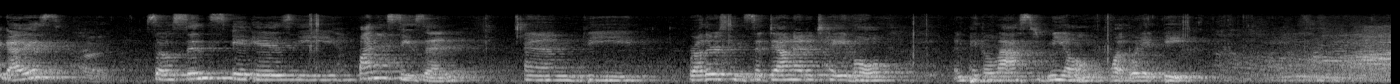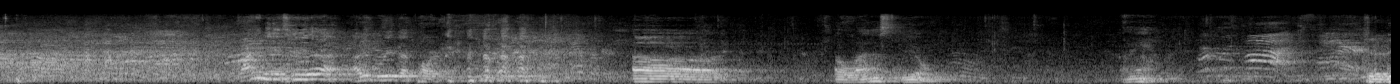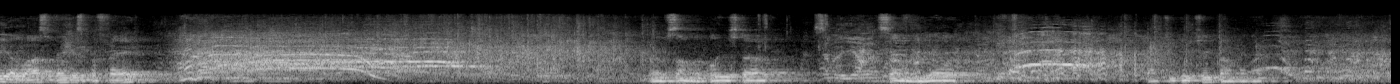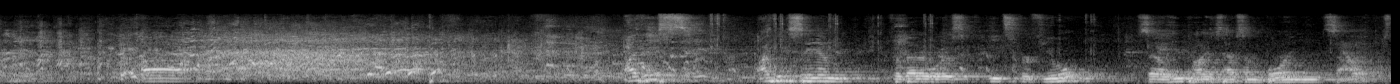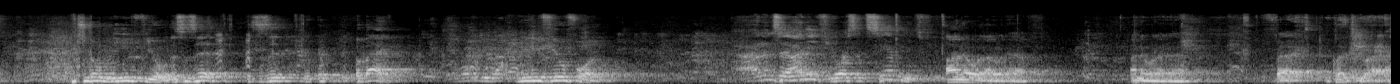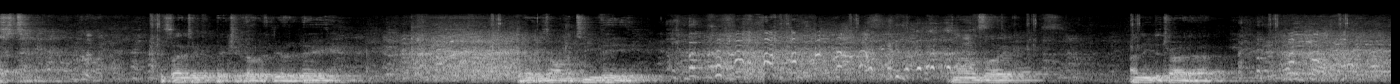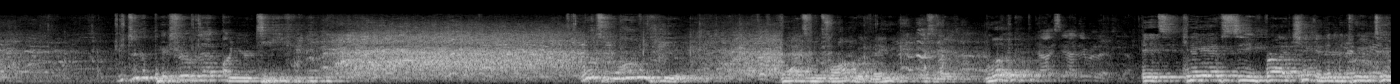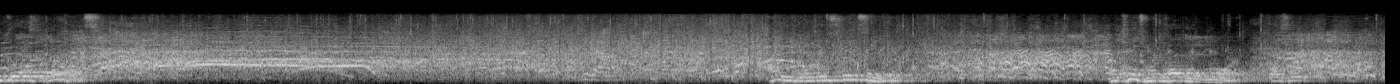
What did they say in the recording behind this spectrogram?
Hi guys. Hi. So since it is the final season and the brothers can sit down at a table and pick a last meal, what would it be? I didn't get to do that. I didn't read that part. uh, a last meal. I don't know. Could it be a Las Vegas buffet? Of some of the blue stuff, Some of the yellow. some of the yellow. Don't you get cheap on me, man. Uh, I think S- I think Sam, for better or worse, eats for fuel. So he'd probably just have some boring salad or something. But you don't need fuel. This is it. This is it. The bag. What do you got? What do you need fuel for? I didn't say I need fuel. I said Sam needs fuel. I know what I would have. I know what I'd have. In fact, I'm glad you asked. Because I took a picture of it the other day. And it was on the TV. And I was like, I need to try that. You took a picture of that on your TV. What's wrong with you? That's what's wrong with me. Look, Yeah, I see. I did it. it's KFC fried chicken in between two glazed donuts. I need a new screensaver. My kids weren't having it anymore. Does it,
